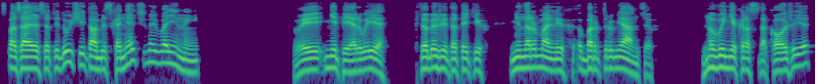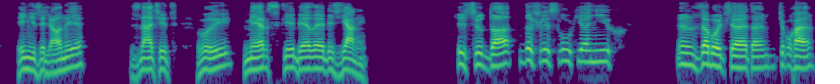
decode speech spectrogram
спасаясь от идущей там бесконечной войны. Вы не первые, кто бежит от этих ненормальных бартрумянцев, но вы не краснокожие и не зеленые. Значит, вы мерзкие белые обезьяны. И сюда дошли слухи о них. Э, забудь все это, чепуха.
